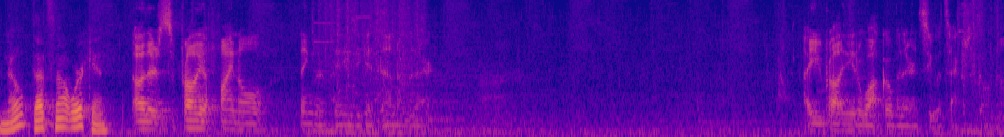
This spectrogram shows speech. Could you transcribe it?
Nope, that's not working. Oh, there's probably a final thing that they need to get done over there. Uh, you probably need to walk over there and see what's actually going on.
